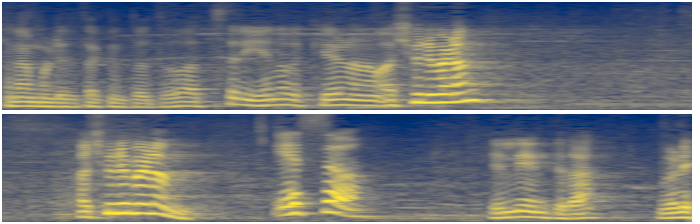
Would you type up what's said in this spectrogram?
ಚೆನ್ನಾಗಿ ಮಾಡಿರ್ತಕ್ಕಂಥದ್ದು. ಅದು ಸರಿ ಏನಾದ್ರು ಕೇಳೋಣ. Ashwini madam Ashwini madam yes sir ಎಲ್ಲಿ ಅಂತೀರಾ? ನೋಡಿ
